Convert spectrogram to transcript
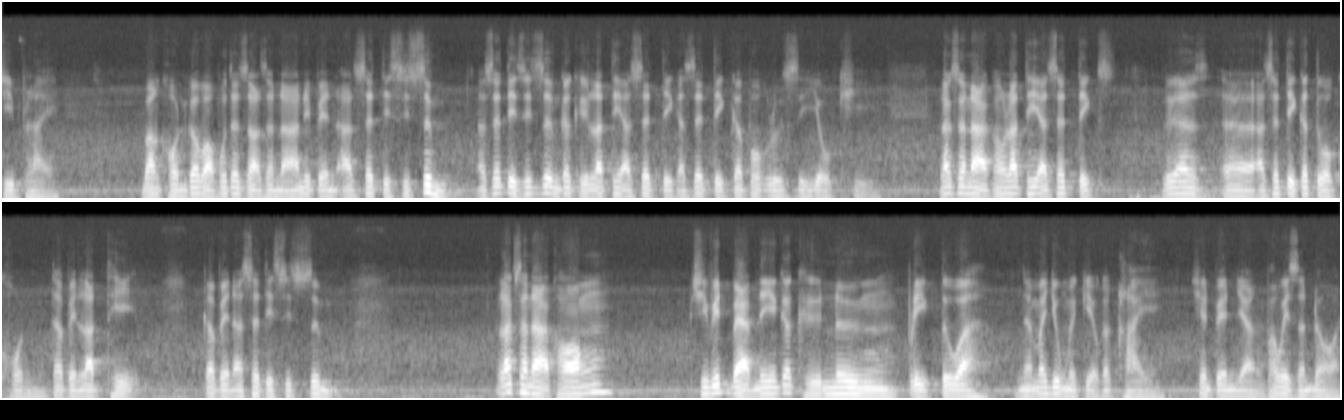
ชีไพรบางคนก็บอกพุทธศาสนานี่เป็น asceticism asceticism ก็คือลัทธิ ascetic ascetic ก็พวกฤาษีโยคีลักษณะของลัทธิ ascetic หรือ ascetic ก็ตัวคน ถ้าเป็นลัทธิก็เป็น asceticism ลักษณะของชีวิตแบบนี้ก็คือหนึ่งปลีกตัวนะไม่ยุ่งไม่เกี่ยวกับใคร เช่นเป็นอย่างพระเวสสันดร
